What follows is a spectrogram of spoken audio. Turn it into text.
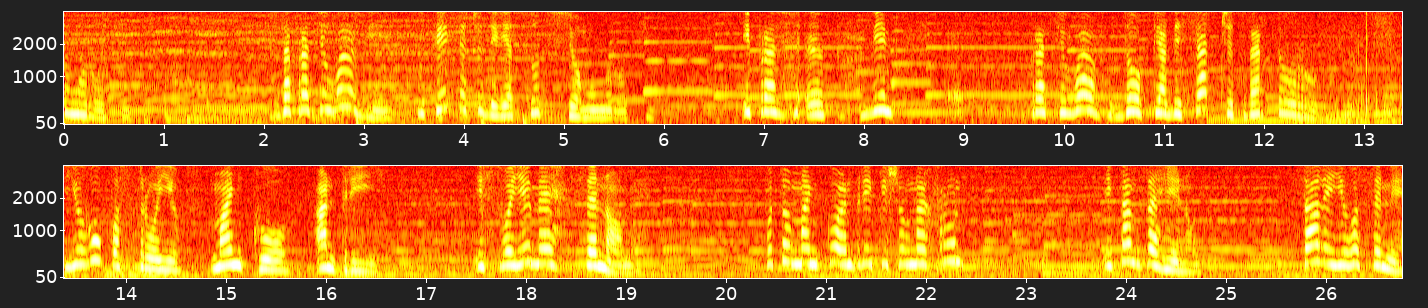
році. Запрацював він у 1907 році. І е, він е, працював до 54-го року. Його построїв Манько Андрій із своїми синами. Потім Манько Андрій пішов на фронт і там загинув стали його сини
